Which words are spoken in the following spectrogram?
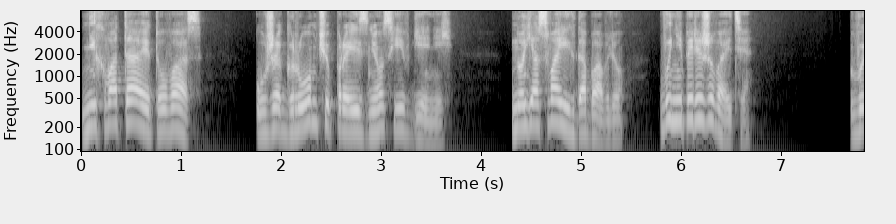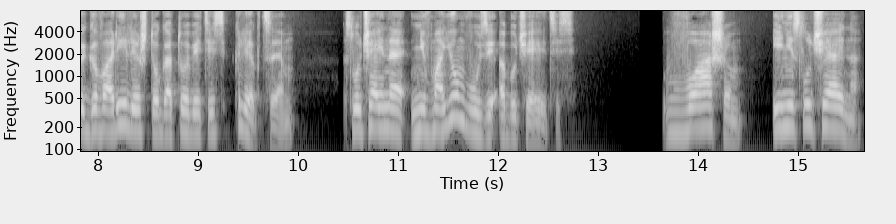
Не хватает у вас, уже громче произнес Евгений. Но я своих добавлю. Вы не переживайте. Вы говорили, что готовитесь к лекциям. Случайно не в моем вузе обучаетесь? В вашем, и не случайно.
